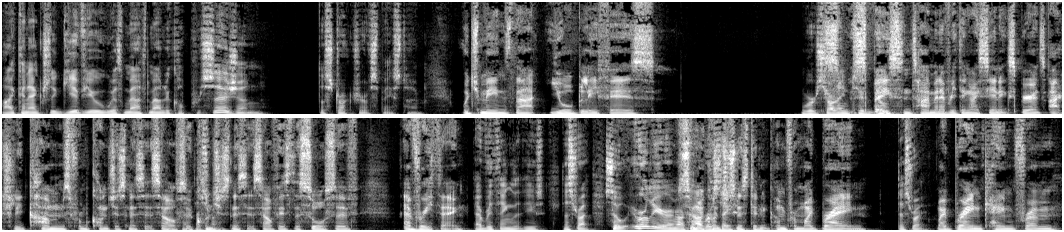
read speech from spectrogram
I can actually give you with mathematical precision the structure of space-time. Which means that your belief is we're starting to space build... and time and everything I see and experience actually comes from consciousness itself. So consciousness right. itself is the source of everything. Everything that you. That's right. So earlier in our so conversation, my consciousness didn't come from my brain. That's right. My brain came from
